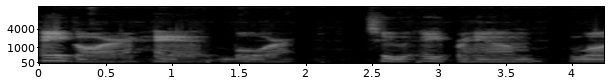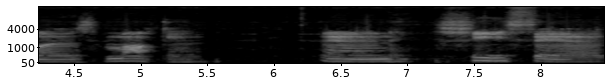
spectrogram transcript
Hagar had bore to Abraham was mocking. And she said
